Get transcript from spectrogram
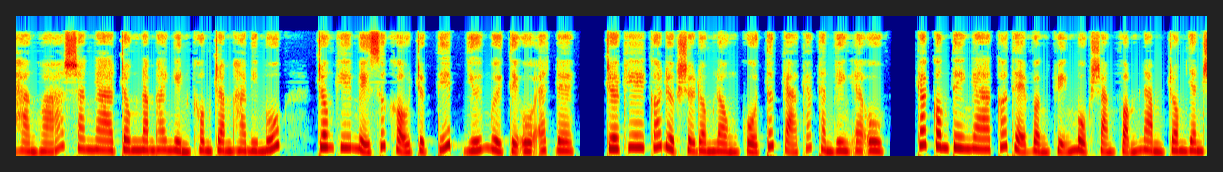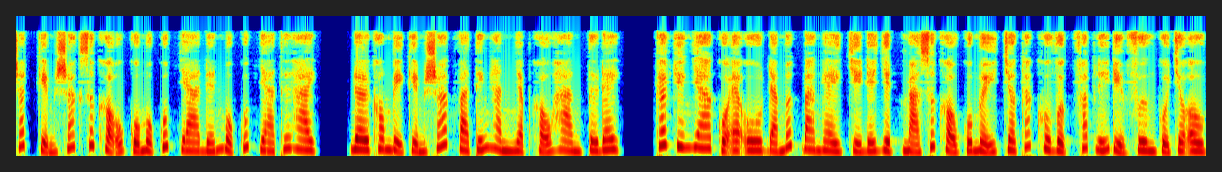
hàng hóa sang Nga trong năm 2021, trong khi Mỹ xuất khẩu trực tiếp dưới 10 tỷ USD, trừ khi có được sự đồng lòng của tất cả các thành viên EU. Các công ty Nga có thể vận chuyển một sản phẩm nằm trong danh sách kiểm soát xuất khẩu của một quốc gia đến một quốc gia thứ hai, nơi không bị kiểm soát và tiến hành nhập khẩu hàng từ đây. Các chuyên gia của EU đã mất 3 ngày chỉ để dịch mã xuất khẩu của Mỹ cho các khu vực pháp lý địa phương của châu Âu.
